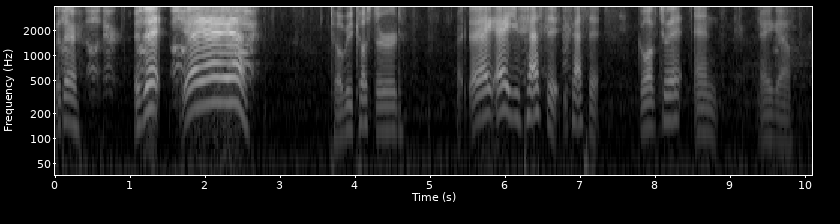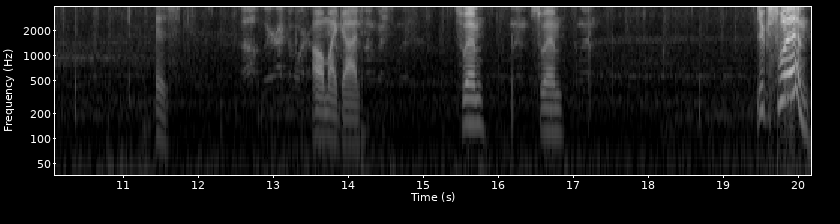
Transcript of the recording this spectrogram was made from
Right Oh, there. Oh, there. Is Oh, it? oh, Yeah, yeah, yeah. Tubby custard. Hey, hey, you passed it. You passed it. Go up to it and there you go. Is. Oh, we're at the water. Oh my god. Swim. Swim. Swim. You can swim.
